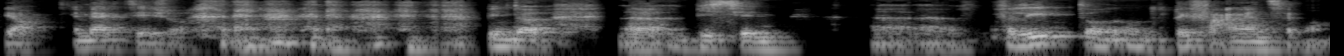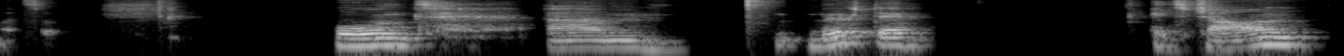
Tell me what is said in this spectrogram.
ja, ihr merkt es eh schon, bin da äh, ein bisschen äh, verliebt und, und, befangen, sagen wir mal so. Und ähm, möchte jetzt schauen,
